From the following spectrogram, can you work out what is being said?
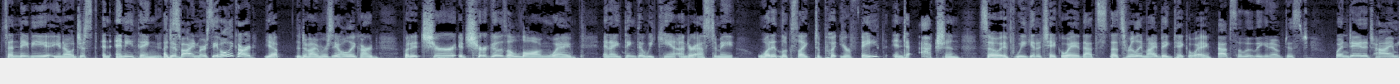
send maybe, you know, just an anything. A Divine Mercy Holy Card. Yep. The Divine Mercy Holy Card. But it sure, it sure goes a long way. And I think that we can't underestimate what it looks like to put your faith into action. So if we get a takeaway, that's, that's really my big takeaway. Absolutely. You know, just one day at a time,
